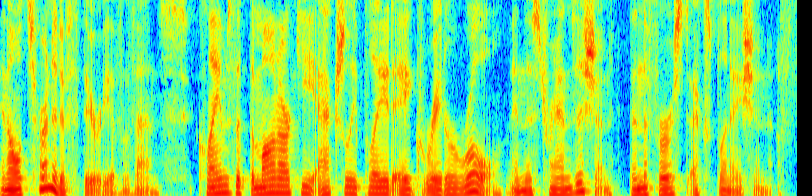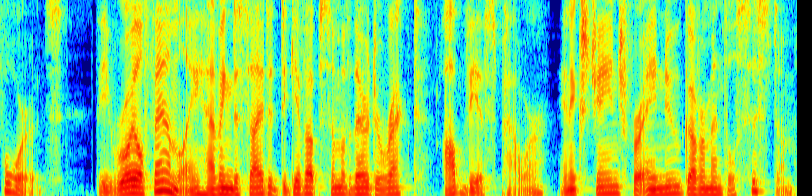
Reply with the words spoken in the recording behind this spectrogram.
An alternative theory of events claims that the monarchy actually played a greater role in this transition than the first explanation affords. The royal family, having decided to give up some of their direct, obvious power in exchange for a new governmental system,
